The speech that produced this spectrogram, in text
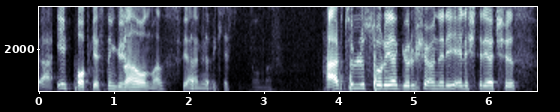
Ya ilk podcast'in günahı olmaz. Tabii Yani tabii kesinlikle olmaz. her türlü soruya, görüşe, öneriyi, eleştiriye açığız.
